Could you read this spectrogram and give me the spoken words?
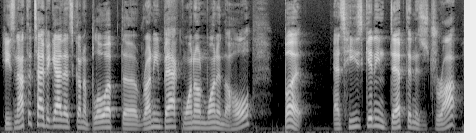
He's not the type of guy that's going to blow up the running back one on one in the hole, but as he's getting depth in his drop,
